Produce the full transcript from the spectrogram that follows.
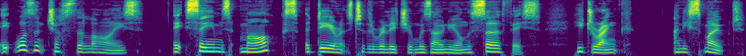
It wasn't just the lies. It seems Mark's adherence to the religion was only on the surface. He drank and he smoked.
